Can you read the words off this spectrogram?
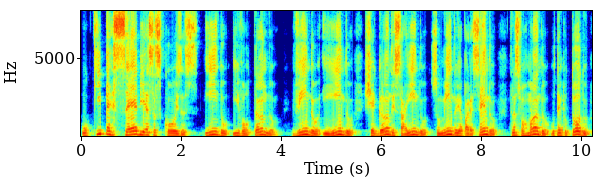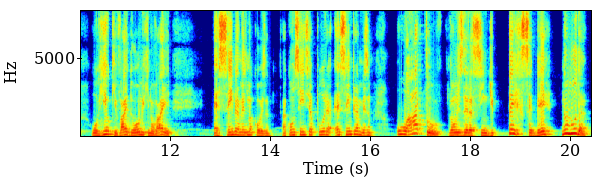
o que percebe essas coisas indo e voltando, vindo e indo, chegando e saindo, sumindo e aparecendo, transformando o tempo todo, o rio que vai do homem que não vai, é sempre a mesma coisa. A consciência pura é sempre a mesma. O ato, vamos dizer assim, de perceber não muda.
